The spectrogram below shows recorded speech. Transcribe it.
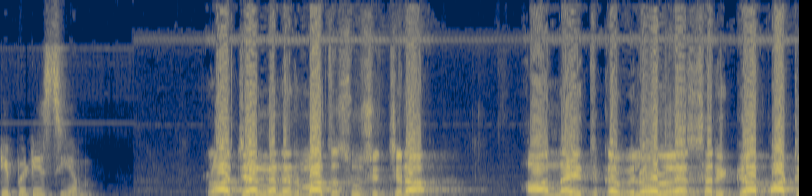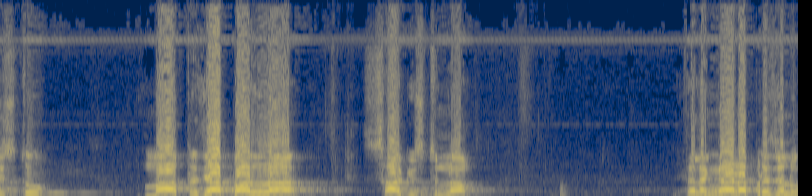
డిప్యూటీ సీఎం. రాజ్యాంగ నిర్మాత సూచించిన ఆ నైతిక విలువలనే సరిగ్గా పాటిస్తూ మా ప్రజాపాలన సాగిస్తున్నాం. తెలంగాణ ప్రజలు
